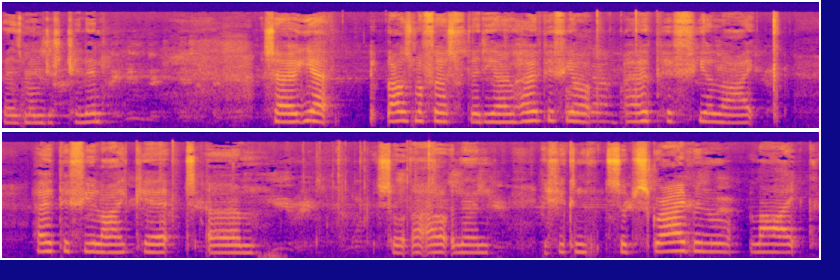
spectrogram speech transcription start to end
There's Mum just chilling. So yeah, that was my first video. Hope if you hope if you like hope if you like it, um, sort that out, and then if you can subscribe and like,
